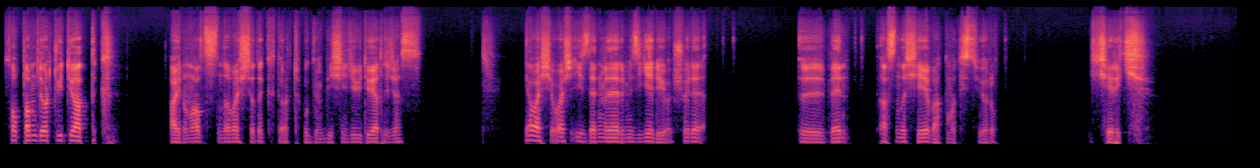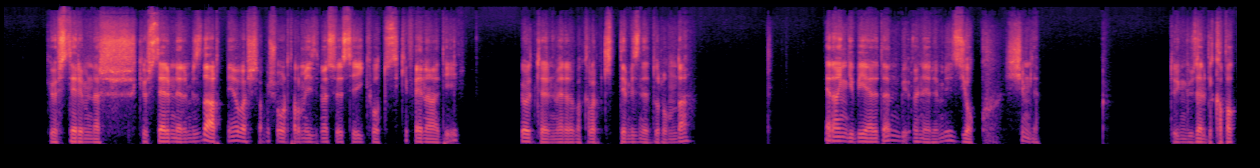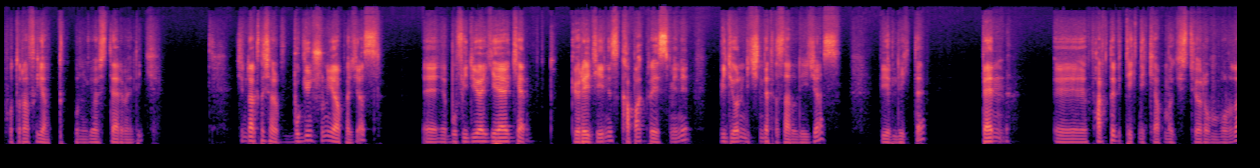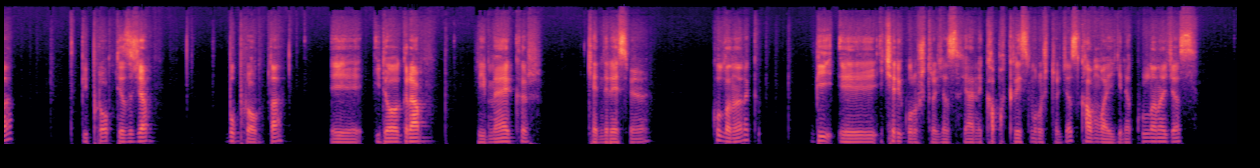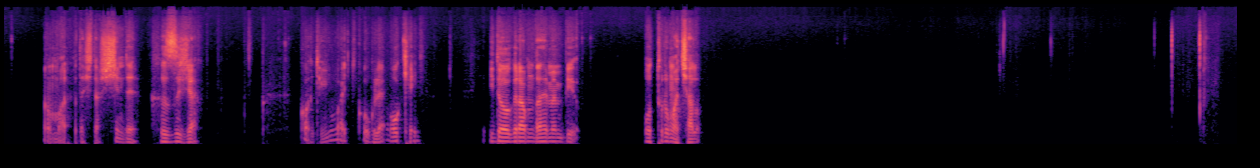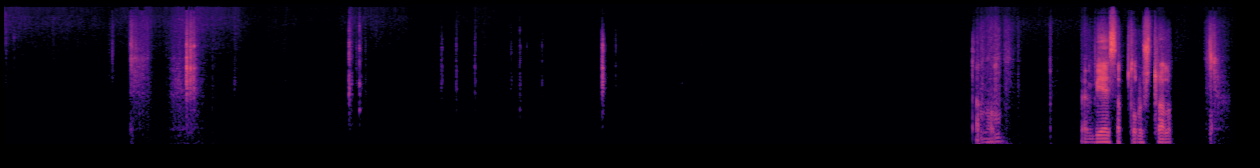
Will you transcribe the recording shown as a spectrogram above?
Toplam 4 video attık. Ayın 16'sında başladık. 4 bugün 5. videoyu atacağız. Yavaş yavaş izlenmelerimiz geliyor. Şöyle e, ben aslında şeye bakmak istiyorum. İçerik gösterimler. Gösterimlerimiz de artmaya başlamış. Ortalama izleme süresi 2.32 fena değil. Gösterimlere bakalım kitlemiz ne durumda. Herhangi bir yerden bir önerimiz yok. Şimdi dün güzel bir kapak fotoğrafı yaptık. Bunu göstermedik. Şimdi arkadaşlar bugün şunu yapacağız. Ee, bu videoya girerken göreceğiniz kapak resmini videonun içinde tasarlayacağız birlikte. Ben e, farklı bir teknik yapmak istiyorum burada. Bir prompt yazacağım. Bu promptta e, ideogram, remaker, kendi resmimi kullanarak bir e, içerik oluşturacağız. Yani kapak resmi oluşturacağız. Canva'yı yine kullanacağız. Tamam arkadaşlar. Şimdi hızlıca Continue White Google'e OK. Ideogramda hemen bir oturum açalım. Tamam. Ben bir hesap da oluşturalım.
